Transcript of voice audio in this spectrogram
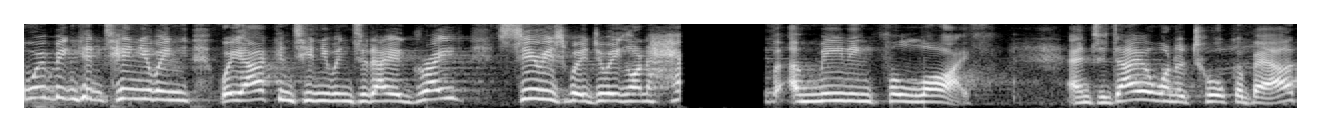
Well, we've been continuing, we are continuing today a great series we're doing on how to live a meaningful life. And today I want to talk about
